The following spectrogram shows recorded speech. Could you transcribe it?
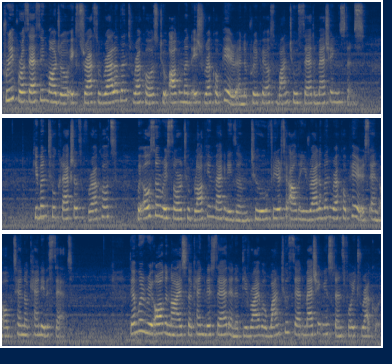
Pre-processing module extracts relevant records to augment each record pair and prepares one-to-set matching instance. Given two collections of records, we also resort to blocking mechanism to filter out irrelevant record pairs and obtain a candidate set. Then we reorganize the candidate set and derive a one-to-set matching instance for each record.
